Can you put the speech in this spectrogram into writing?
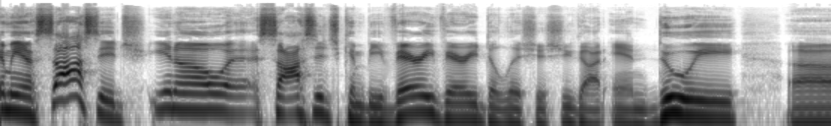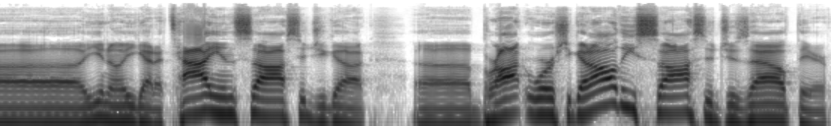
I mean, a sausage, you know, sausage can be very, very delicious. You got andouille, uh, you know, you got Italian sausage, you got uh, bratwurst, you got all these sausages out there.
